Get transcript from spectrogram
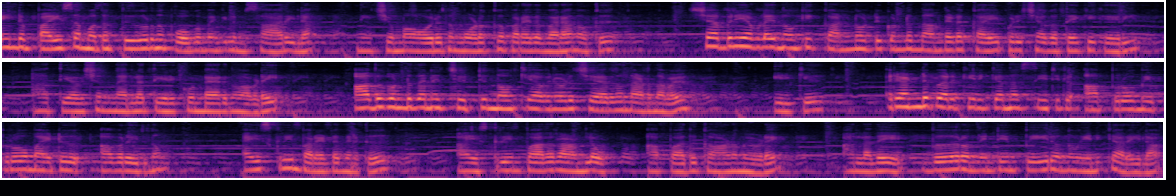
എന്റെ പൈസ മൊത്തം തീർന്നു പോകുമെങ്കിലും സാരില്ല നീ ചുമ്മാ ഓരോന്ന് മുടക്ക് പറയാതെ വരാൻ നോക്ക്. ശബരി അവളെ നോക്കി കണ്ണോട്ടിക്കൊണ്ട് നന്ദയുടെ കൈ പിടിച്ച് അകത്തേക്ക് കയറി. അത്യാവശ്യം നല്ല തിരക്കുണ്ടായിരുന്നു അവിടെ. അതുകൊണ്ട് തന്നെ ചുറ്റും നോക്കി അവനോട് ചേർന്ന് നടന്നവൾ. ഇരിക്ക്. രണ്ടു പേർക്ക് ഇരിക്കുന്ന സീറ്റിൽ അപ്പുറവും ഇപ്പുറവുമായിട്ട് അവർ ഇരുന്നു. ഐസ്ക്രീം പറയട്ടെ നിനക്ക്. ഐസ്ക്രീം പാർലറാണല്ലോ അപ്പം അത് കാണും ഇവിടെ. അല്ലാതെ വേറൊന്നിന്റെയും പേരൊന്നും എനിക്കറിയില്ല.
